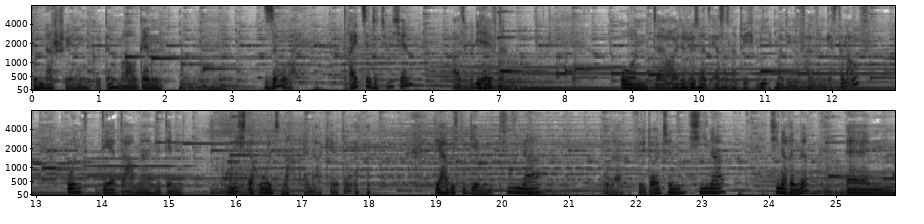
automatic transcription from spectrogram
wunderschönen guten Morgen. So, 13. Türchen, also über die Hälfte. Und äh, heute lösen wir als erstes natürlich wie immer den Fall von gestern auf. Und der Dame mit dem nicht erholt nach einer Erkältung, der habe ich gegeben China oder für die Deutschen China, China-Rinde. Ähm,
